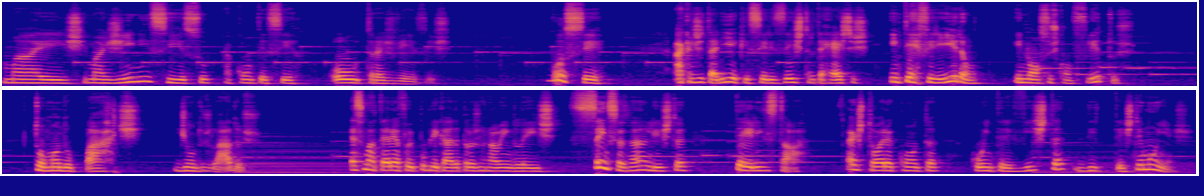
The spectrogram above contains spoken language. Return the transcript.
Mas imagine se isso acontecer outras vezes. Você acreditaria que seres extraterrestres interferiram em nossos conflitos, tomando parte de um dos lados? Essa matéria foi publicada pelo jornal inglês sensacionalista Daily Star. A história conta com entrevista de testemunhas.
